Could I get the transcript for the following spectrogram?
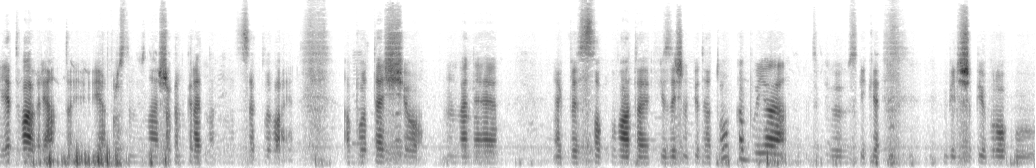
є два варіанти. Я просто не знаю, що конкретно на це впливає. Або те, що в мене якби слабкувата фізична підготовка, бо я типу, скільки більше півроку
